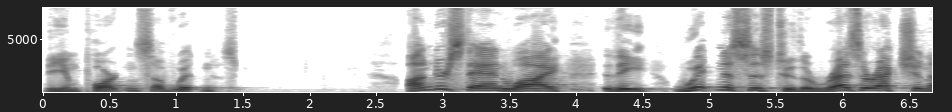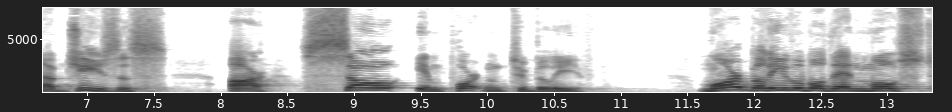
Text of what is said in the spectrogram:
the importance of witness. Understand why the witnesses to the resurrection of Jesus are so important to believe. More believable than most.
